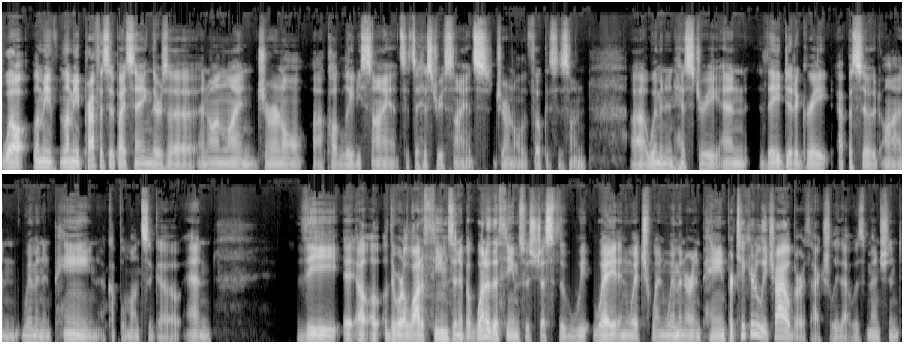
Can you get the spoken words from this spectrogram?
well, let me let me preface it by saying there's a an online journal uh, called Lady Science. It's a history of science journal that focuses on uh, Women in History, and they did a great episode on women in pain a couple months ago, and the uh, uh, there were a lot of themes in it, but one of the themes was just the w- way in which when women are in pain, particularly childbirth, actually that was mentioned,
